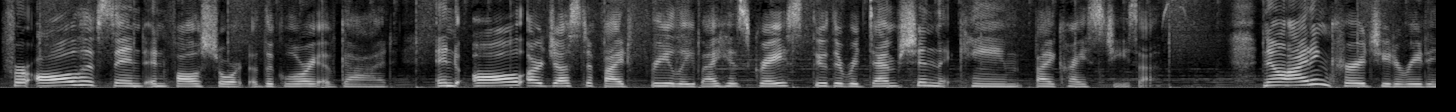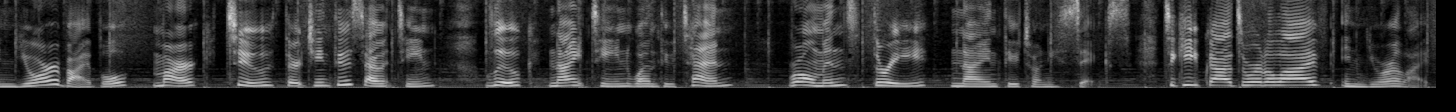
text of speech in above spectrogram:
for all have sinned and fall short of the glory of God, and all are justified freely by his grace through the redemption that came by Christ Jesus. Now, I'd encourage you to read in your Bible Mark 2 13 through 17, Luke 19 1 through 10, Romans 3 9 through 26 to keep God's Word alive in your life.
